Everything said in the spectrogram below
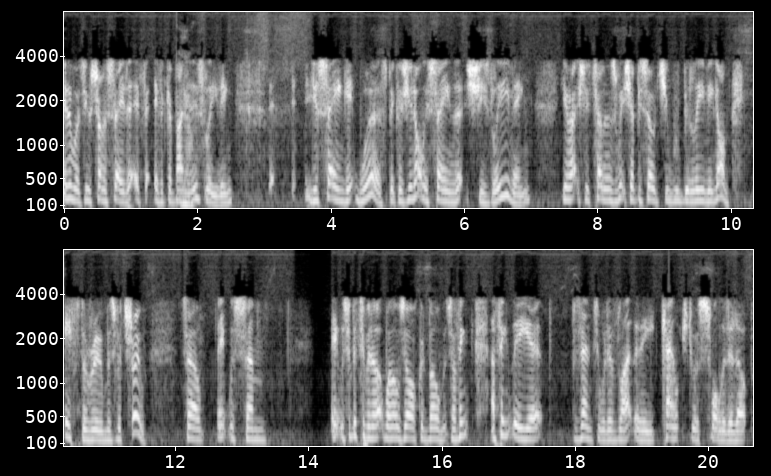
In other words, he was trying to say that if if a companion Yeah. is leaving, you're saying it worse because you're not only saying that she's leaving, you're actually telling us which episode she would be leaving on if the rumours were true. So it was um, it was a bit of an, one of those awkward moments. I think I think the uh, presenter would have liked the couch to have swallowed it up.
